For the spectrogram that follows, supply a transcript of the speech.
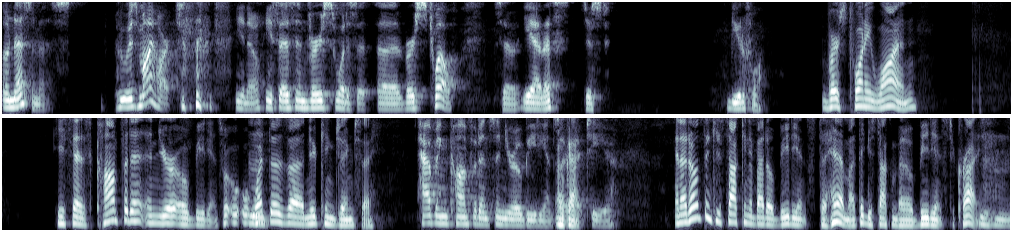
Onesimus, who is my heart. you know, he says in verse what is it? Uh, verse twelve. So yeah, that's just Beautiful. Verse 21, he says, confident in your obedience. What, mm. what does uh, New King James say? Having confidence in your obedience, okay. I write to you. And I don't think he's talking about obedience to him. I think he's talking about obedience to Christ. Mm-hmm.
